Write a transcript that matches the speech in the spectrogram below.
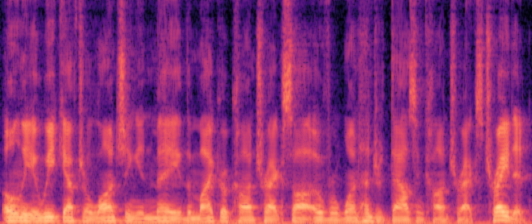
Only a week after launching in May, the micro contract saw over 100,000 contracts traded.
